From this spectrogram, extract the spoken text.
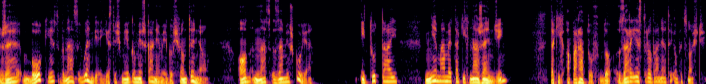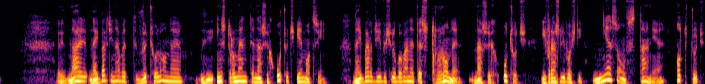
że Bóg jest w nas głębiej, jesteśmy Jego mieszkaniem, Jego świątynią. On nas zamieszkuje. I tutaj nie mamy takich narzędzi, takich aparatów do zarejestrowania tej obecności. Naj, najbardziej nawet wyczulone instrumenty naszych uczuć i emocji najbardziej wyśrubowane te struny naszych uczuć i wrażliwości nie są w stanie odczuć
